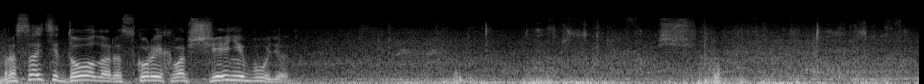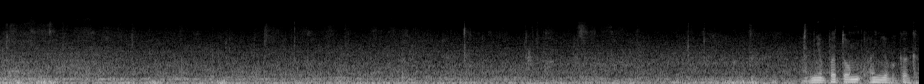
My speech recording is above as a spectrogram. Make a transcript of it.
Бросайте доллары, скоро их вообще не будет. Они потом, они как...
